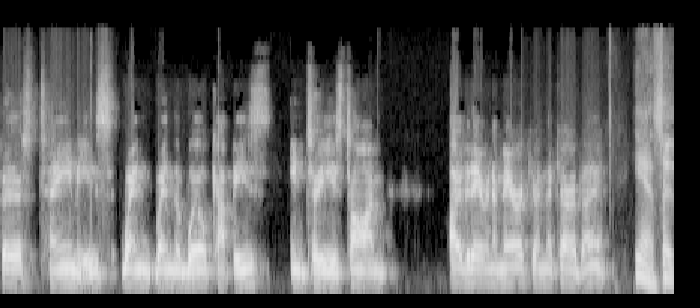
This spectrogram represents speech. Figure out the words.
first team is when when the World Cup is in two years' time over there in America and the Caribbean. Yeah, so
